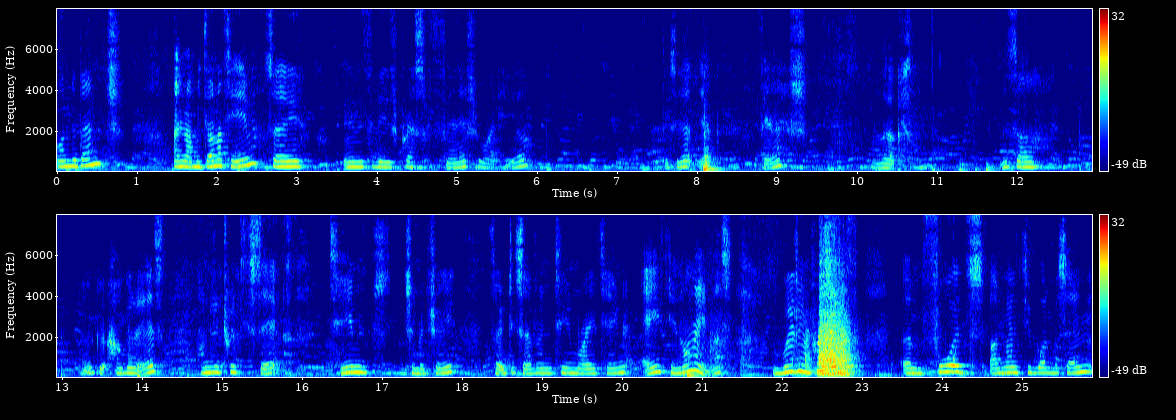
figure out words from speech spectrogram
on the bench. And I'll be done a team, so you need to press finish right here. See it? Yep. Finish. Look. This is how good, how good it is. 126. Team symmetry. 37. Team rating. 89. That's really impressive. Um, forwards are 91%.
